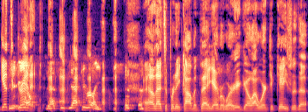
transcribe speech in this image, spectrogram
Get the credit. Yep, that's exactly right. well, that's a pretty common thing everywhere you go. I worked a case with a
